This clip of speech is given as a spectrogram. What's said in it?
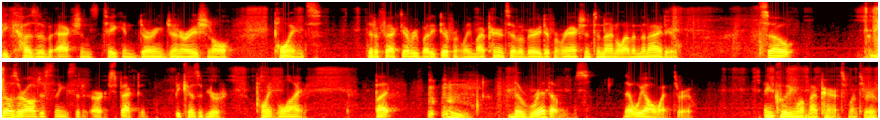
because of actions taken during generational points that affect everybody differently. My parents have a very different reaction to 9 11 than I do. So those are all just things that are expected because of your point in life. But the rhythms that we all went through, including what my parents went through,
